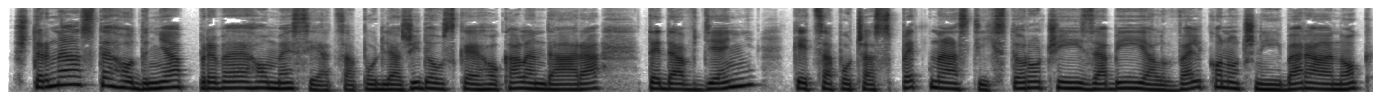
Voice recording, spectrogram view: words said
14. dňa prvého mesiaca podľa židovského kalendára, teda v deň, keď sa počas 15 storočí zabíjal veľkonočný baránok,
